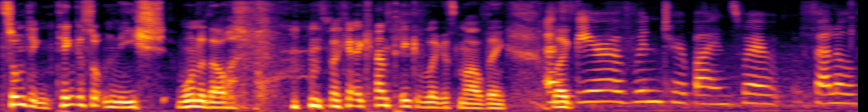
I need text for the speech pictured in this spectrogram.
something. Think of something niche. One of those forums. like I can't think of like a small thing. a like fear of wind turbines, where fellow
